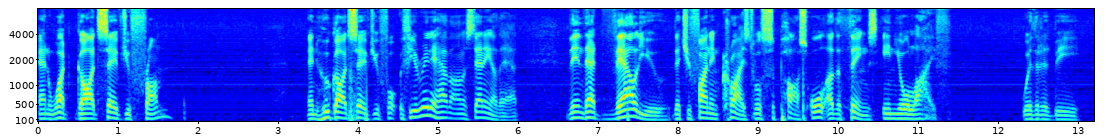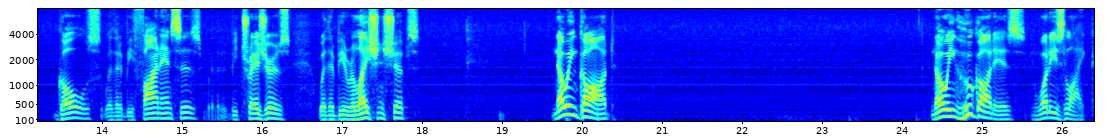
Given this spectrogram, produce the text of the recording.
and what God saved you from and who God saved you for, if you really have an understanding of that, then that value that you find in Christ will surpass all other things in your life, whether it be goals, whether it be finances, whether it be treasures, whether it be relationships. Knowing God, knowing who God is and what He's like,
